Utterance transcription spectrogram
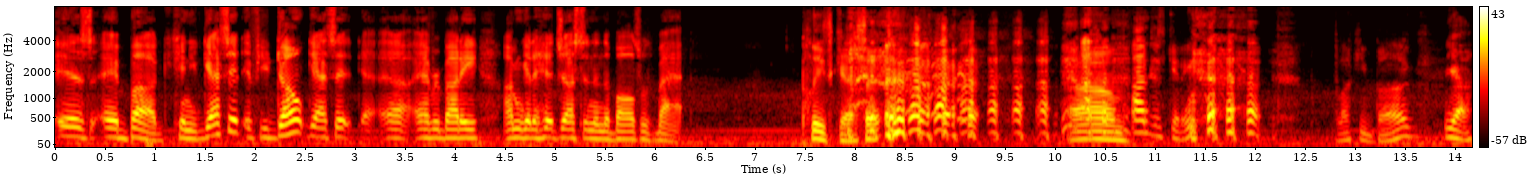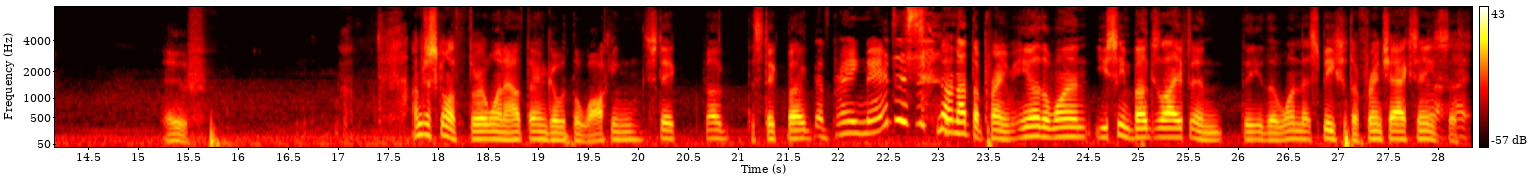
is a bug. Can you guess it? If you don't guess it, uh, everybody, I'm going to hit Justin in the balls with bat. Please guess it. Um, I'm just kidding. Lucky bug? yeah. Oof. I'm just gonna throw one out there and go with the walking stick bug, the stick bug. The praying mantis? No, not the praying. You know the one you seen Bugs Life and the the one that speaks with a French accent. He's Uh, a, I-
